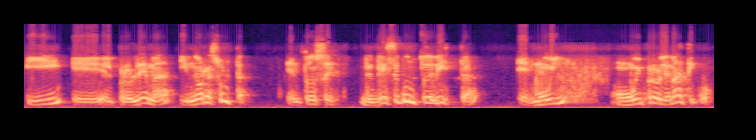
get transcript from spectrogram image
y el problema y no resulta. Entonces, desde ese punto de vista, es muy, muy problemático.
